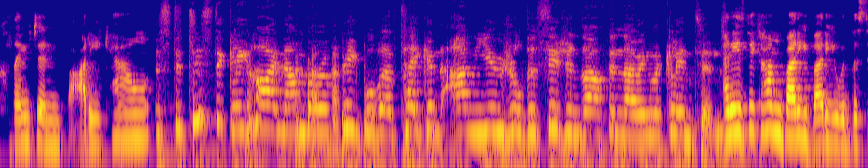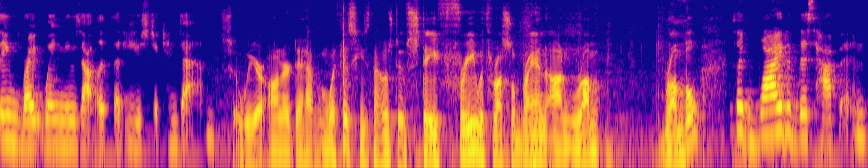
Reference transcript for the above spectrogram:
Clinton body count. A statistically high number of people that have taken unusual decisions after knowing the Clintons. And he's become buddy buddy with the same right wing news outlets that he used to condemn. So we are honored to have him with us. He's the host of Stay Free with Russell Brand on Rum- Rumble. It's like, why did this happen?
